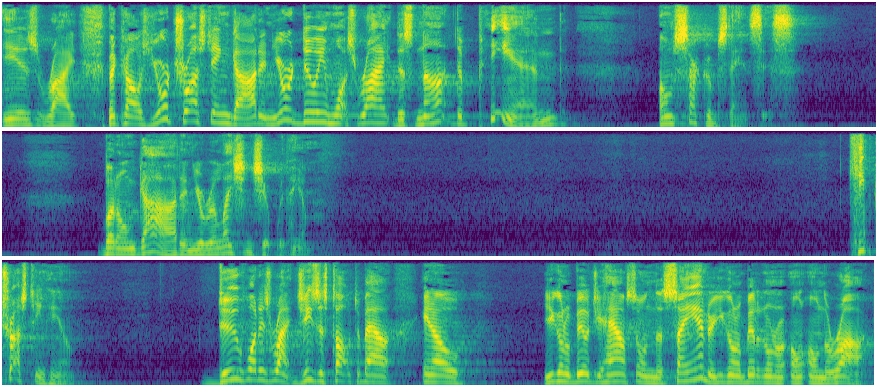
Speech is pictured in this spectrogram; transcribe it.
is right. Because your trusting God and your doing what's right does not depend on circumstances but on God and your relationship with Him. Keep trusting Him. Do what is right. Jesus talked about, you know, you're going to build your house on the sand or you're going to build it on, on, on the rock.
